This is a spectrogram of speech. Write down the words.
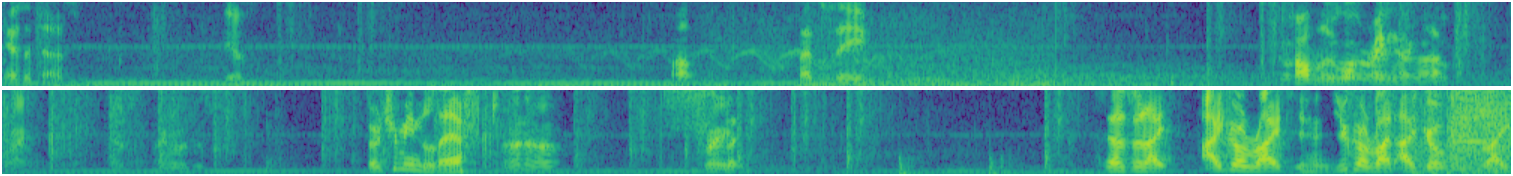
Yes, it does. Yes. Well, let's see. Go, Probably you won't go bring right, me luck. Right. Yes. I go this. Don't you mean left? No, no. Straight. But- That's right. I go right, you go right, I go right.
